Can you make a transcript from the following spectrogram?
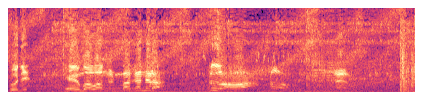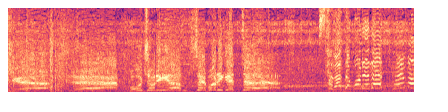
부디 대마왕을 막아내라. 모조리 없애버리겠다. 사라져버려라 대망!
